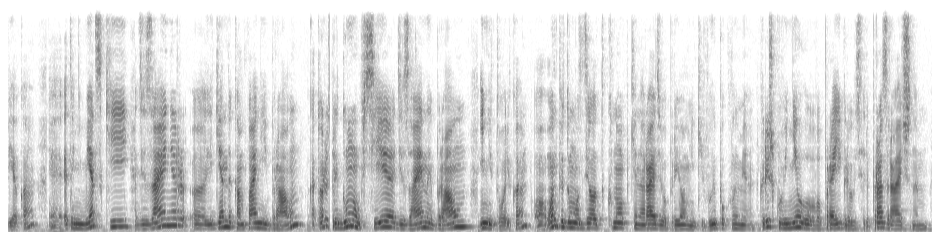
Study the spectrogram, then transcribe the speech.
века. Э, это немецкий дизайнер, э, легенда компании Браун, который придумал все дизайны Браун и не только. Он придумал сделать кнопки на радиоприемнике выпуклыми, крышку винилового проигрывателя прозрачным,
